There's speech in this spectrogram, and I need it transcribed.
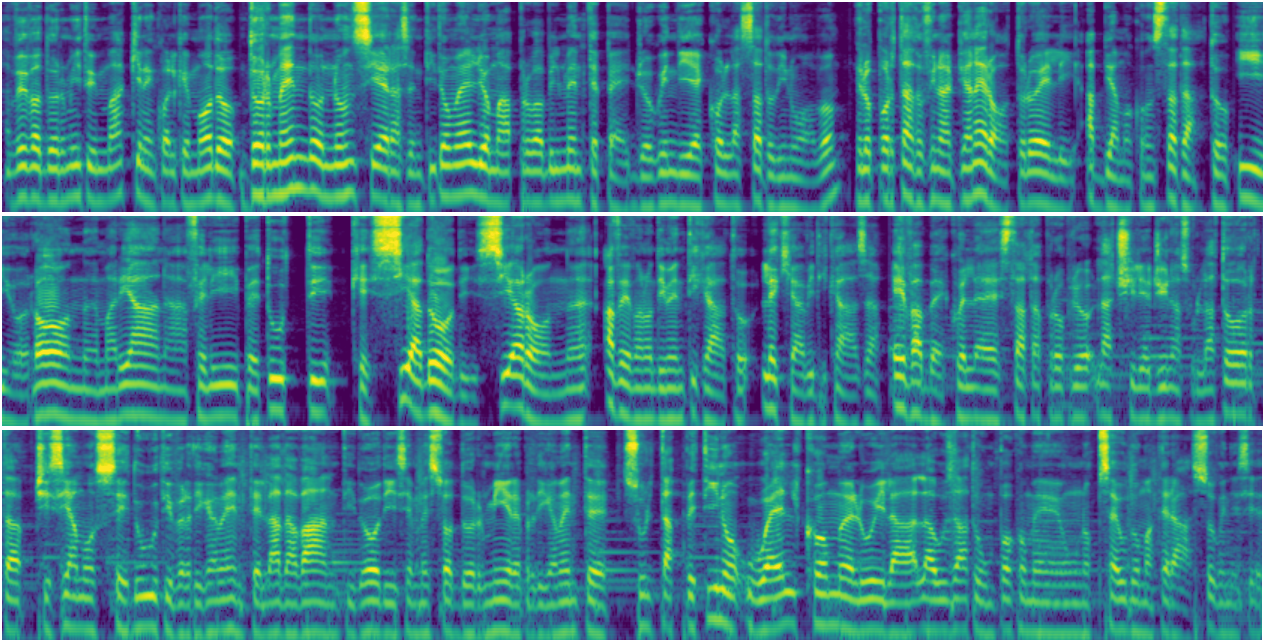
aveva dormito in macchina in qualche modo, dormendo non si era sentito meglio ma probabilmente peggio, quindi è collassato di nuovo. E l'ho portato fino al pianerottolo e lì abbiamo constatato, io, Ron, Mariana, Felipe, tutti, che sia Dodi sia Ron avevano dimenticato le chiavi di casa. E vabbè, quella è stata proprio la ciliegina sulla torta, ci siamo seduti praticamente là davanti, Dodi si è messo a dormire praticamente sul tappetino welcome, lui l'ha, l'ha usato un po' come uno pseudo materasso, quindi si è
